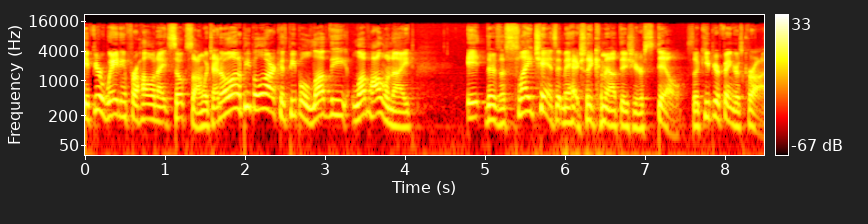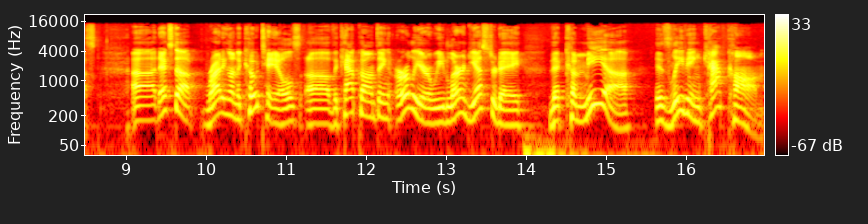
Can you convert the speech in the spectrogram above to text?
if you're waiting for Hollow Knight Silksong, which I know a lot of people are because people love the love Hollow Knight, it there's a slight chance it may actually come out this year still. So keep your fingers crossed. Uh, next up, riding on the coattails of the Capcom thing earlier, we learned yesterday that Kamiya is leaving Capcom,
